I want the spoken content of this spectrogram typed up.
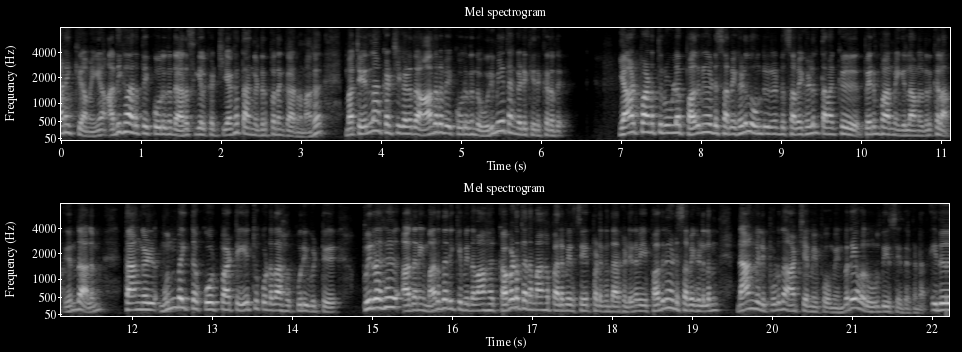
ஆணைக்கு அமைய அதிகாரத்தை கோருகின்ற அரசியல் கட்சியாக தாங்கள் இருப்பதன் காரணமாக மற்ற எல்லா கட்சிகளது ஆதரவை கோருகின்ற உரிமை தங்களுக்கு இருக்கிறது. யாழ்ப்பாணத்தில் உள்ள பதினேழு சபைகளில் ஒன்று இரண்டு சபைகளில் தமக்கு பெரும்பான்மை இல்லாமல் இருக்கலாம். என்றாலும் தாங்கள் முன்வைத்த கோட்பாட்டை ஏற்றுக்கொண்டதாக கூறிவிட்டு பிறகு அதனை மறுதளிக்கும் விதமாக கபடத்தனமாக பல பேர் செயற்படுகின்றார்கள். எனவே பதினேழு சபைகளிலும் நாங்கள் இப்பொழுது ஆட்சி அமைப்போம் என்பதை அவர் உறுதி செய்திருக்கிறார் இது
